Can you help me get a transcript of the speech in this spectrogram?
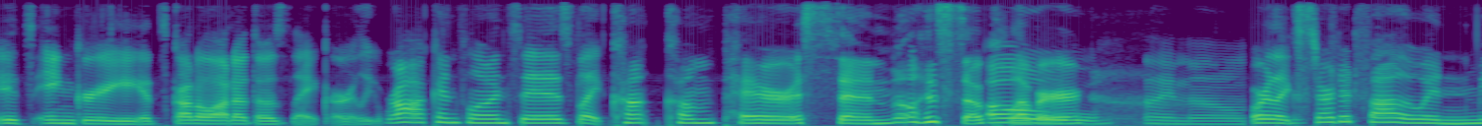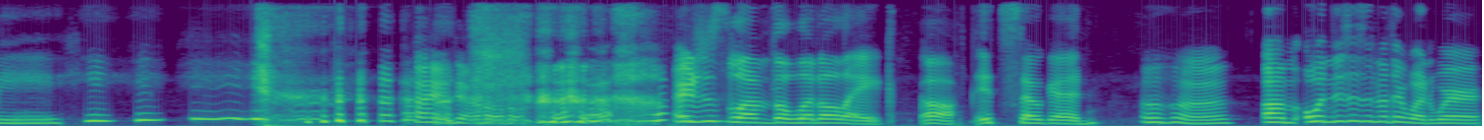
it's angry. It's got a lot of those like early rock influences, like com- comparison is so clever. Oh, I know. Or like started following me. I know. I just love the little like oh, it's so good. Uh huh. Um. Oh, and this is another one where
